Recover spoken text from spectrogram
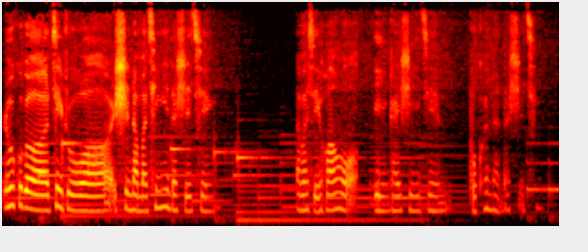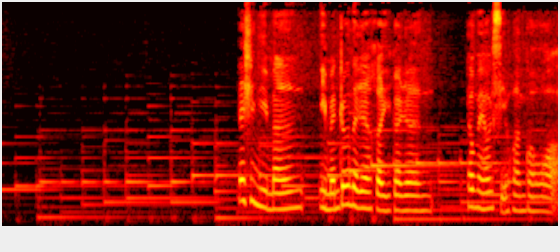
如果记住我是那么轻易的事情，那么喜欢我也应该是一件不困难的事情。但是你们，你们中的任何一个人，都没有喜欢过我。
